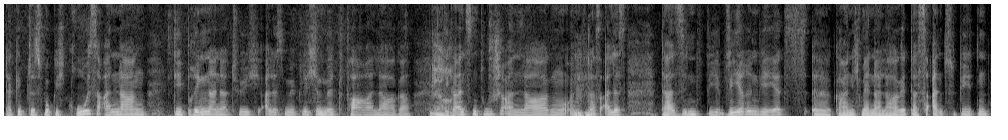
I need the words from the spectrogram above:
Da gibt es wirklich große Anlagen, die bringen dann natürlich alles Mögliche mit, Fahrerlager, Ja. Mhm. die ganzen Duschanlagen und das alles. Da sind wir, wären wir jetzt äh, gar nicht mehr in der Lage, das anzubieten.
